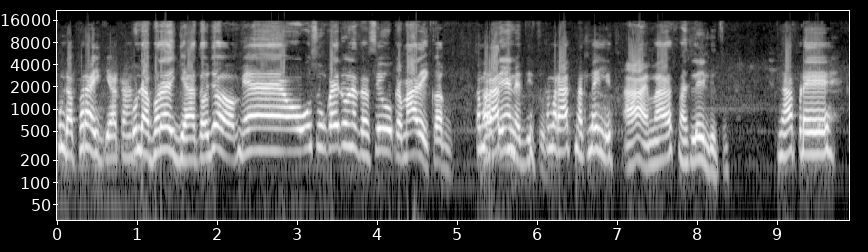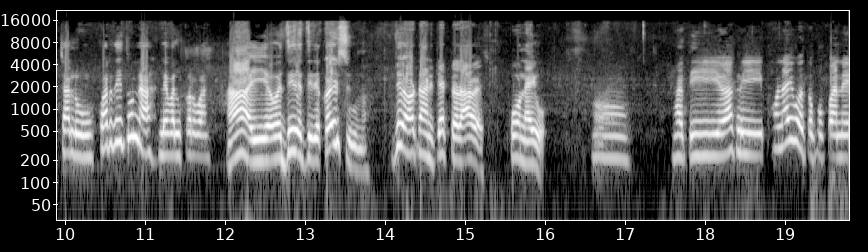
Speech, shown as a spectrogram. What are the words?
કુંડા ભરાઈ ગયા. કુંડા ભરાઈ ગયા તો જો મેં ઓછું કર્યું ને તો સેવું કે મારે કરવું. તમારા એને દીધું. તમારા હાથમાં લઈ લીધું? હા એ હાથમાં જ લઈ લીધું. ને આપણે ચાલુ કરી દીધું ને લેવલ કરવાનું? હા એ હવે ધીરે ધીરે કરીશું ને. જો અટાણી ટ્રેક્ટર આવે છે ફોન આવ્યો. હા તી આકડી ફોન આવ્યો તો પપ્પાને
